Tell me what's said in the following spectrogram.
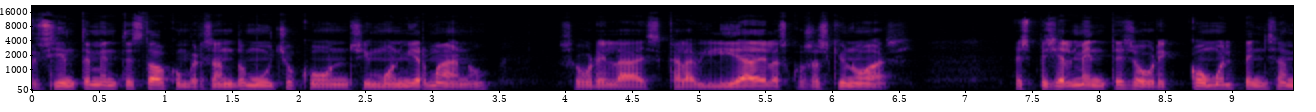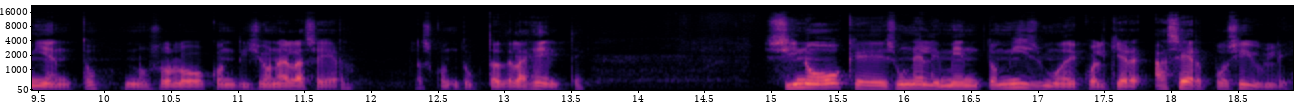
Recientemente he estado conversando mucho con Simón, mi hermano, sobre la escalabilidad de las cosas que uno hace, especialmente sobre cómo el pensamiento no solo condiciona el hacer, las conductas de la gente, sino que es un elemento mismo de cualquier hacer posible.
